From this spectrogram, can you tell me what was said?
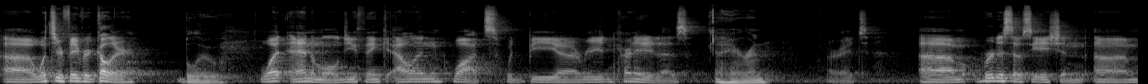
Uh, what's your favorite color? Blue. What animal do you think Alan Watts would be uh, reincarnated as? A heron. All right. Um, word association. Um,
